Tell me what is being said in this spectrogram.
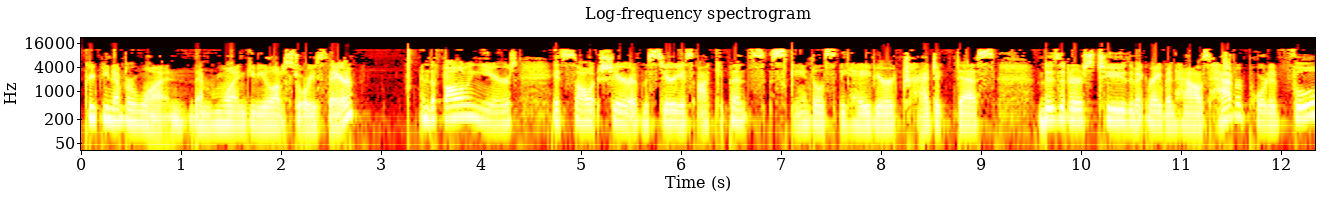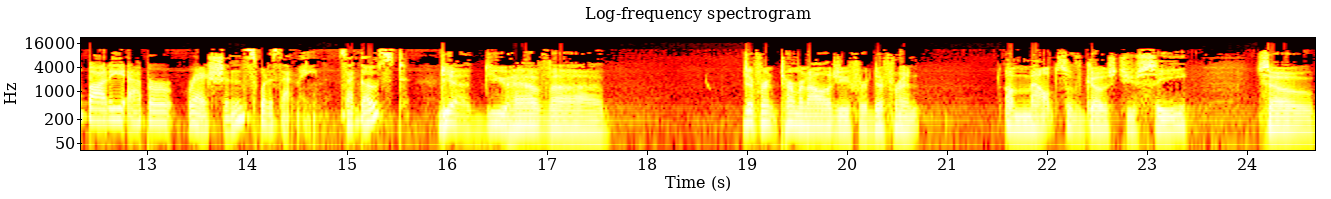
Creepy number one. Number one, give you a lot of stories there. In the following years, it saw its share of mysterious occupants, scandalous behavior, tragic deaths. Visitors to the McRaven house have reported full body apparitions. What does that mean? Is that ghost? Yeah. Do you have uh, different terminology for different amounts of ghosts you see? So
